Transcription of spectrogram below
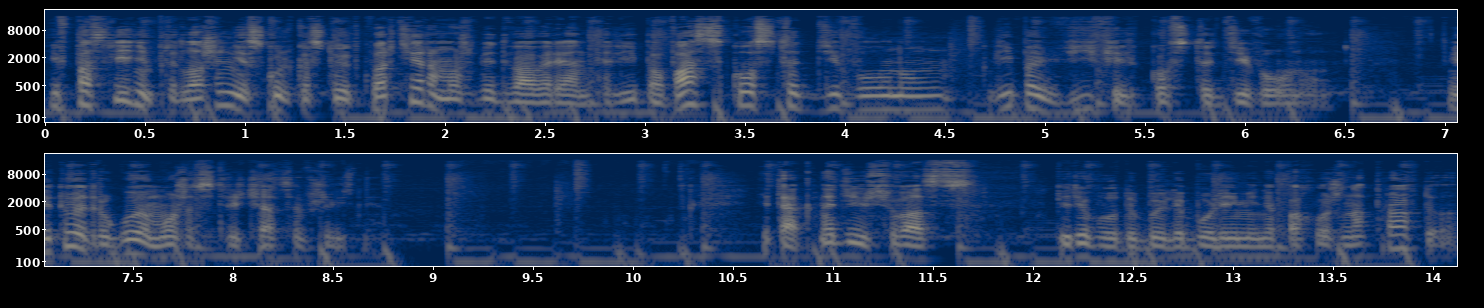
И в последнем предложении «Сколько стоит квартира» может быть два варианта. Либо «Was kostet die Wohnung», либо «Wie viel kostet die Wohnung». И то, и другое может встречаться в жизни. Итак, надеюсь, у вас переводы были более-менее похожи на правду,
